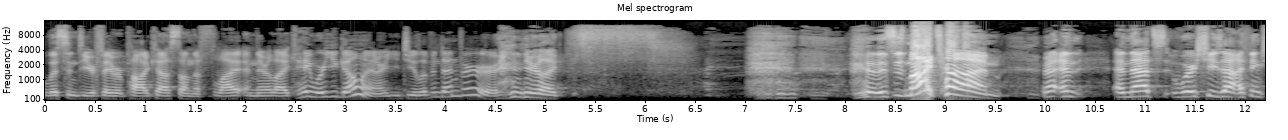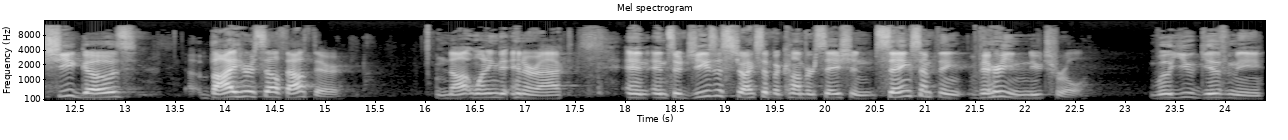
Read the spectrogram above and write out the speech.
listen to your favorite podcast on the flight, and they're like, "Hey, where are you going? Are you do you live in Denver?" and you're like, "This is my time," right? And and that's where she's at. I think she goes by herself out there, not wanting to interact. And, and so Jesus strikes up a conversation saying something very neutral. Will you give me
